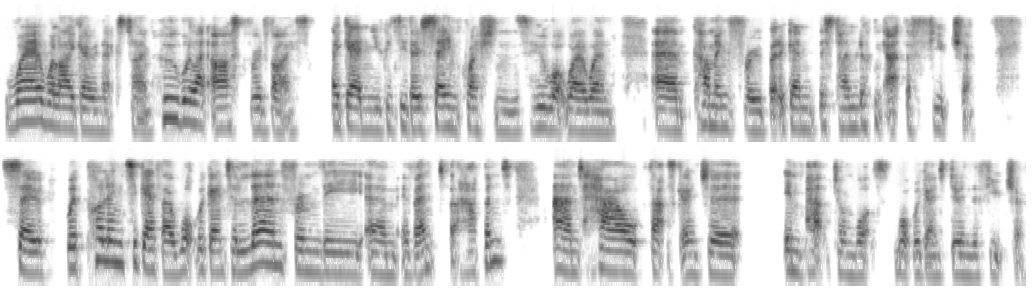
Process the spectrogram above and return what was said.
Where will I go next time? Who will I ask for advice? Again, you can see those same questions, who, what, where, when, um, coming through, but again, this time looking at the future. So we're pulling together what we're going to learn from the um, event that happened and how that's going to impact on what's what we're going to do in the future.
